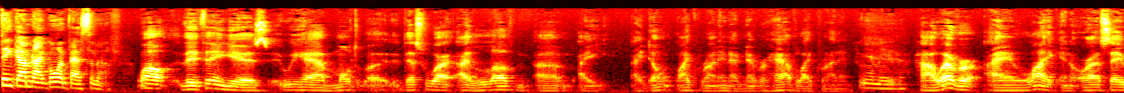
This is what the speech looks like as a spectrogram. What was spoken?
think I'm not going fast enough? Well, the thing is, we have multiple. Uh, that's why I love. Um, I I don't like running. I never have liked running. Yeah, me either. However, I like, and or I say,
